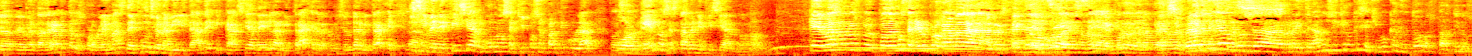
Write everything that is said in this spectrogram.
lo- eh, verdaderamente los problemas de funcionabilidad, de eficacia del arbitraje, de la comisión de arbitraje. Claro. Y si beneficia a algunos equipos en particular, Pues ¿por qué nos está beneficiando, no? Que más o menos po- podemos tener un programa al respecto. De Sí, puro sí, eso, ¿no? sí, De que eso. programa Pero especial. señor, Pero, o sea, reiterando, sí creo que se equivocan en todos los partidos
